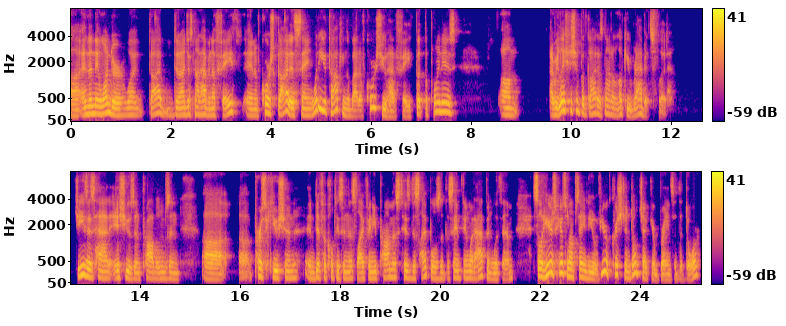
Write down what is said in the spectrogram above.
uh, and then they wonder, well, God, did I just not have enough faith? And of course, God is saying, what are you talking about? Of course you have faith. But the point is, um, a relationship with God is not a lucky rabbit's foot. Jesus had issues and problems and uh, uh, persecution and difficulties in this life, and he promised his disciples that the same thing would happen with them. So here's here's what I'm saying to you: If you're a Christian, don't check your brains at the door.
